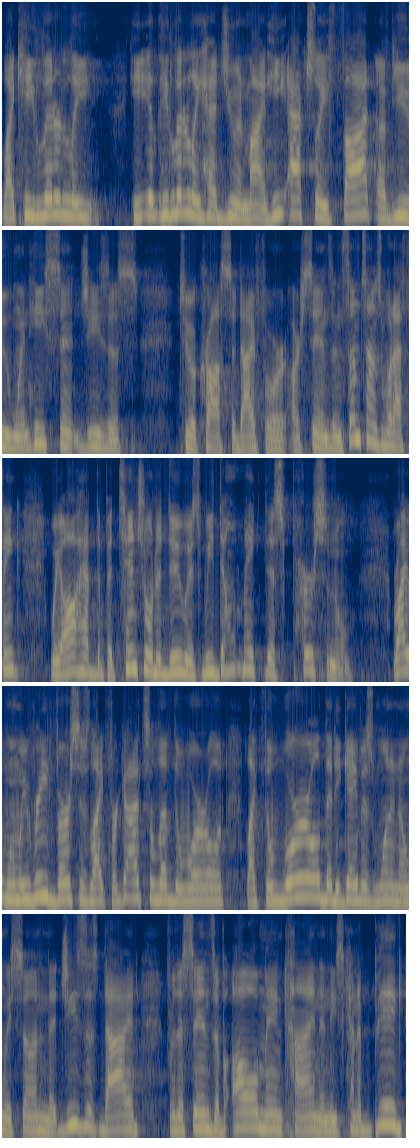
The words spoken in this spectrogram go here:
Like he literally, he, he literally had you in mind. He actually thought of you when he sent Jesus to a cross to die for our sins. And sometimes what I think we all have the potential to do is we don't make this personal right? When we read verses like, For God so loved the world, like the world that He gave His one and only Son, and that Jesus died for the sins of all mankind, and these kind of big,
